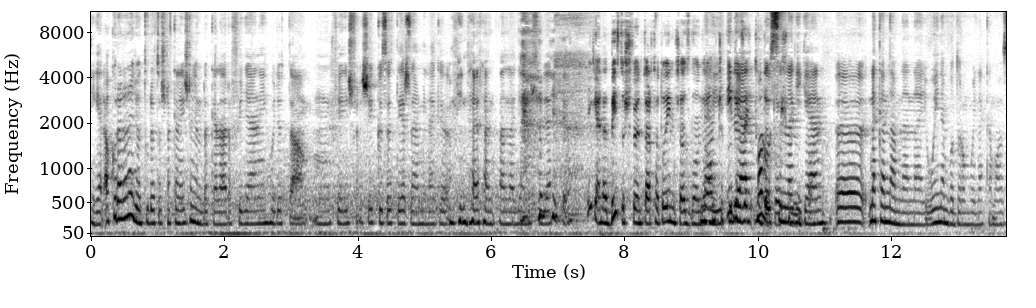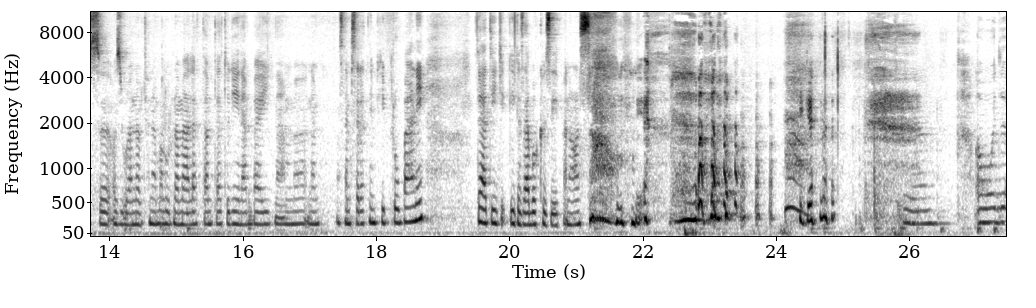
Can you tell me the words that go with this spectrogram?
igen, akkor arra nagyon tudatosnak kell, és nagyon oda kell arra figyelni, hogy ott a mm, férj és feleség között érzelmileg minden rendben legyen. És ugye... igen. igen, hát biztos föntartható, én is azt gondolom. Nehi. csak igen, valószínűleg igen. Ö, nekem nem lenne jó. Én nem gondolom, hogy nekem az, az jó lenne, hogyha nem aludna mellettem, tehát hogy én ebbe így nem, nem, azt nem szeretném kipróbálni. Tehát így igazából középen alszom. Igen. Igen. Igen. Amúgy,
